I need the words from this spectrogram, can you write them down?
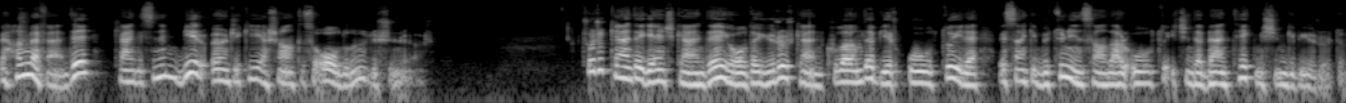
Ve hanımefendi kendisinin bir önceki yaşantısı olduğunu düşünüyor. Çocukken de gençken de yolda yürürken kulağımda bir uğultu ile ve sanki bütün insanlar uğultu içinde ben tekmişim gibi yürürdüm.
